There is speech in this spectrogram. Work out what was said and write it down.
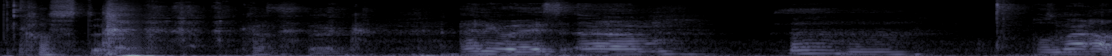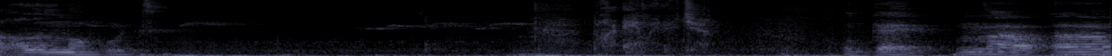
Ik ga stuk. ik ga stuk. Anyways, ehm volgens mij gaat alles nog goed. Oké, nou, ehm,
